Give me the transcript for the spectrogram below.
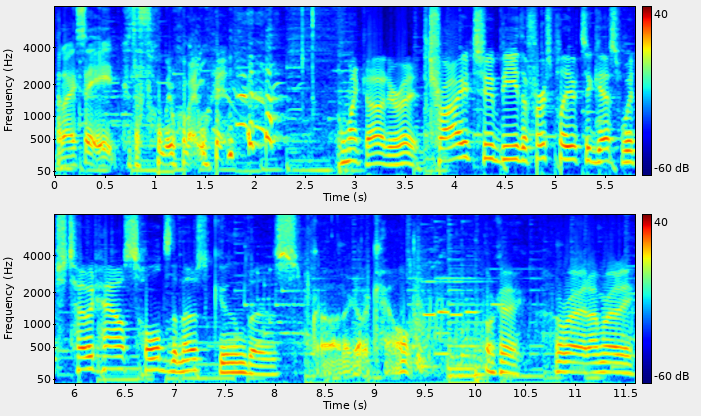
And I say eight because that's the only one I win. Oh my god, you're right. Try to be the first player to guess which Toad House holds the most Goombas. God, I gotta count. Okay, alright, I'm ready.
